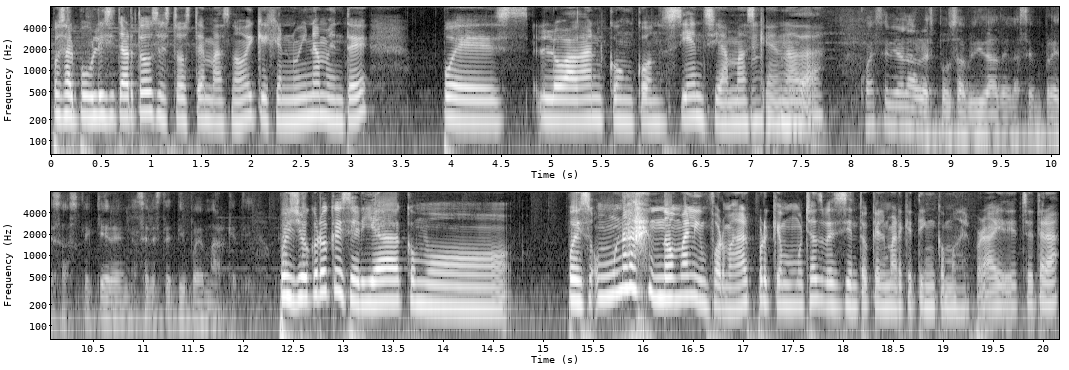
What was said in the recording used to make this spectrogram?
pues al publicitar todos estos temas, ¿no? Y que genuinamente pues lo hagan con conciencia más que nada. ¿Cuál sería la responsabilidad de las empresas que quieren hacer este tipo de marketing? Pues yo creo que sería como pues una no mal informar porque muchas veces siento que el marketing como del Pride, etcétera,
